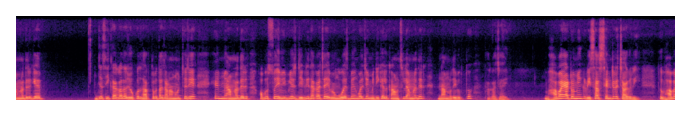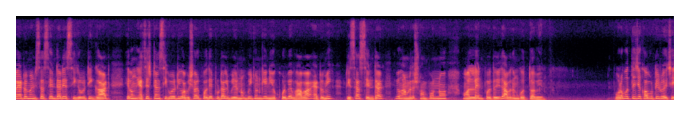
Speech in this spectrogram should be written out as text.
আপনাদেরকে যে শিক্ষাগত যোগ্যতা থাকতে হবে তা জানানো হচ্ছে যে আপনাদের অবশ্যই এমবিবিএস ডিগ্রি থাকা চাই এবং ওয়েস্ট বেঙ্গল যে মেডিকেল কাউন্সিলে আপনাদের নাম নথিভুক্ত থাকা চাই। ভাবা অ্যাটমিক রিসার্চ সেন্টারে চাকরি। তো ভাবা অ্যাটমিক রিসার্চ সেন্টারে সিকিউরিটি গার্ড এবং অ্যাসিস্ট্যান্ট সিকিউরিটি অফিসার পদে টোটাল বিরানব্বই জনকে নিয়োগ করবে ভাবা অ্যাটমিক রিসার্চ সেন্টার এবং আপনাদের সম্পূর্ণ অনলাইন পদ্ধতিতে আবেদন করতে হবে। পরবর্তী যে খবরটি রয়েছে,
